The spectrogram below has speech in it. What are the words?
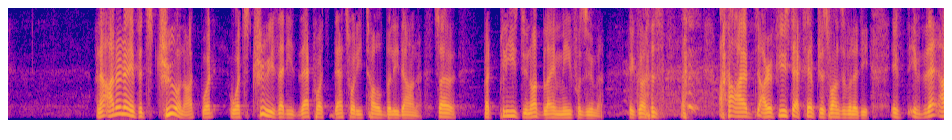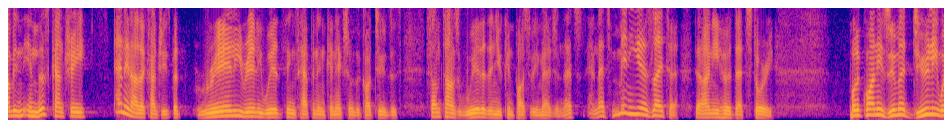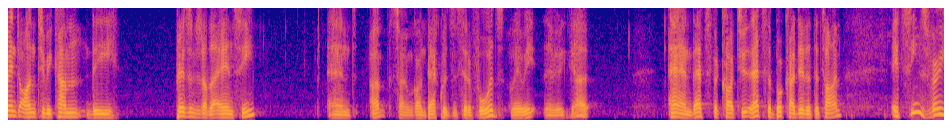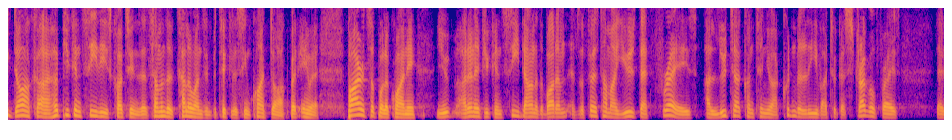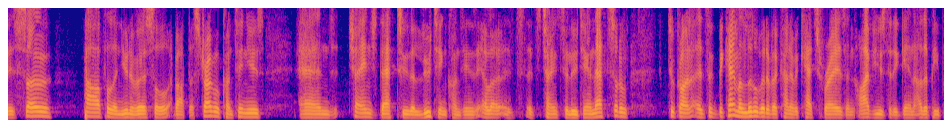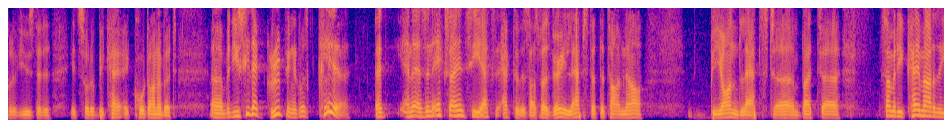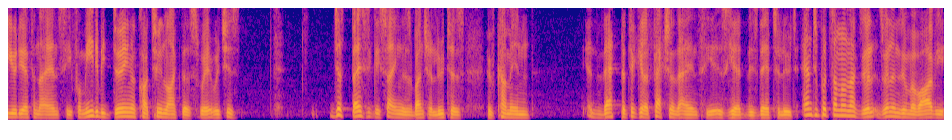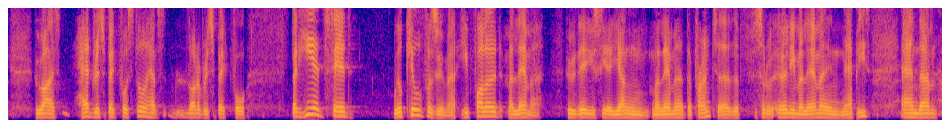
Now, I don't know if it's true or not. What, what's true is that he, that what, that's what he told Billy Downer. So, but please do not blame me for Zuma because I, I refuse to accept responsibility. If, if that, I mean, in this country and in other countries, but really, really weird things happen in connection with the cartoons. It's sometimes weirder than you can possibly imagine. That's, and that's many years later that I only heard that story. Polokwane Zuma duly went on to become the president of the ANC, and um, so I'm going backwards instead of forwards. Where we there we go. And that's the cartoon. That's the book I did at the time. It seems very dark. I hope you can see these cartoons. Some of the color ones in particular seem quite dark. But anyway, Pirates of Polokwane. You, I don't know if you can see down at the bottom. It's the first time I used that phrase, "a luta continua." I couldn't believe I took a struggle phrase that is so powerful and universal about the struggle continues and changed that to the looting continues. It's, it's changed to looting, and that sort of It became a little bit of a kind of a catchphrase, and I've used it again. Other people have used it. It, it sort of became it caught on a bit. Uh, but you see that grouping. It was clear that, and as an ex-ANC activist, I suppose very lapsed at the time now, beyond lapsed, uh, but. Uh, somebody who came out of the UDF and the ANC, for me to be doing a cartoon like this, which is just basically saying there's a bunch of looters who've come in. That particular faction of the ANC is here, is there to loot, and to put someone like Zwelinzima Vavi, who I had respect for, still have a lot of respect for, but he had said, "We'll kill for Zuma." He followed Malema, who there you see a young Malema at the front, uh, the sort of early Malema in nappies, and um,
